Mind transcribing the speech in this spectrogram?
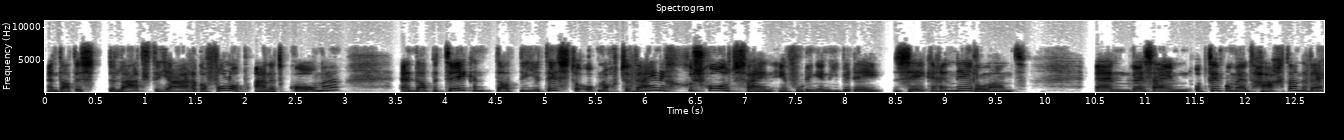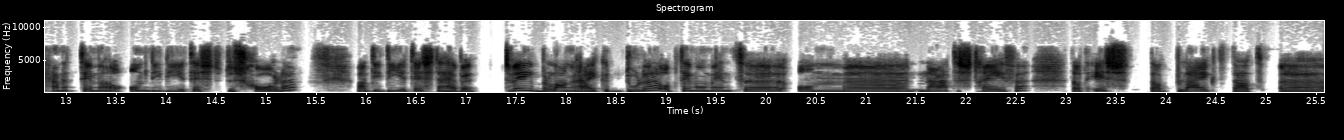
En dat is de laatste jaren er volop aan het komen. En dat betekent dat diëtisten ook nog te weinig geschoold zijn in voeding en IBD, zeker in Nederland. En wij zijn op dit moment hard aan de weg aan het timmeren om die diëtisten te scholen. Want die diëtisten hebben twee belangrijke doelen op dit moment uh, om uh, na te streven. Dat is dat blijkt dat uh,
